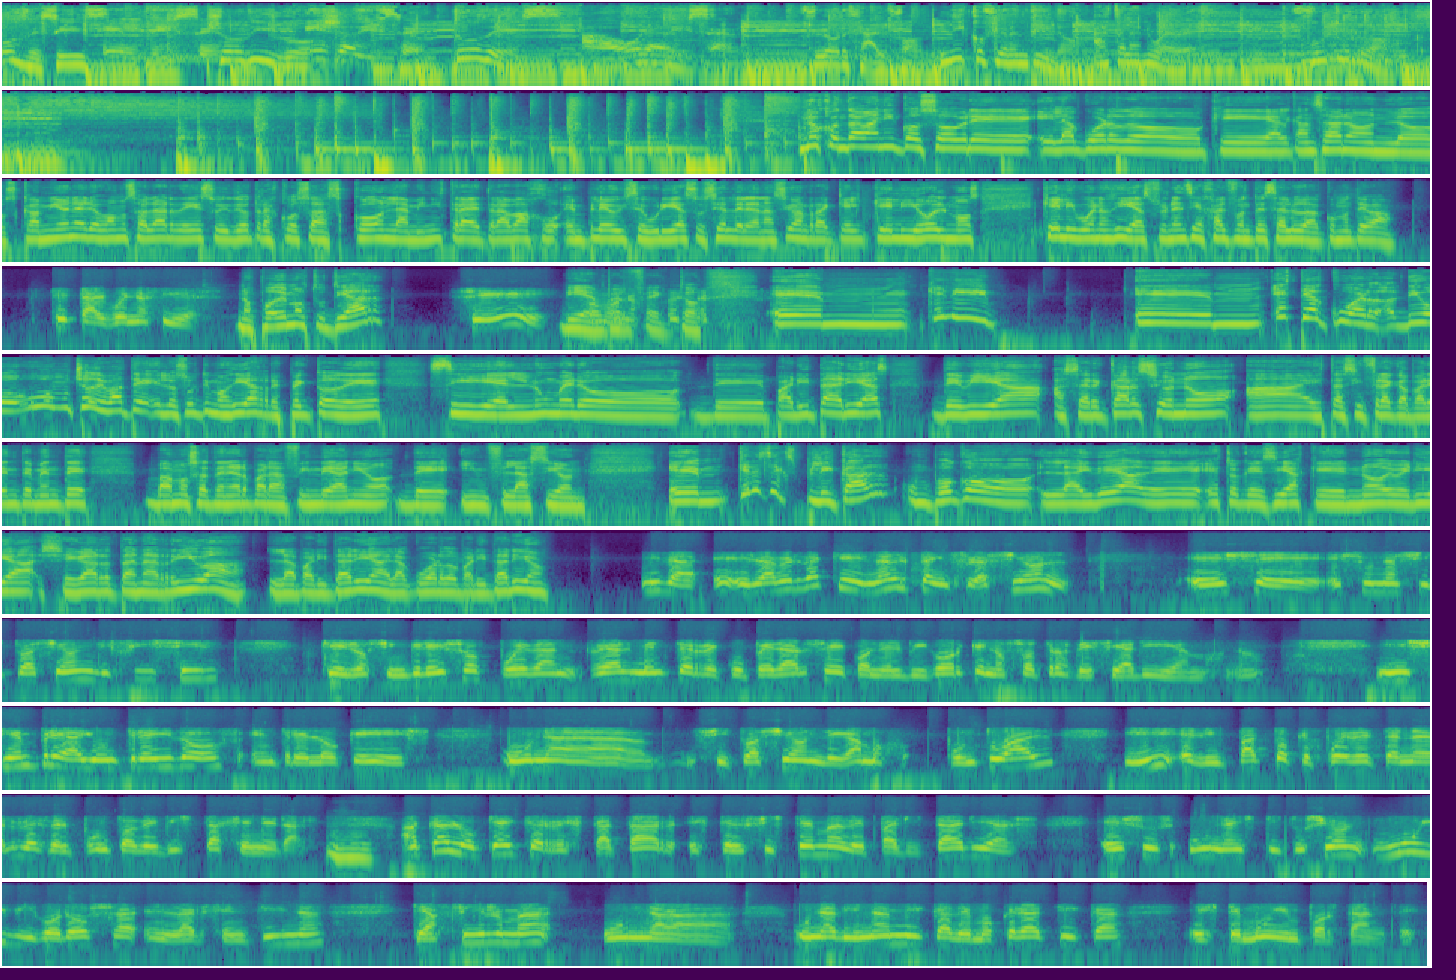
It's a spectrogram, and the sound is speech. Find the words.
Vos decís, Él dice. yo digo, Ella dice. todes. Ahora dicen. Flor Halfon, Nico Fiorentino, hasta las 9. Futurock. Nos contaba Nico sobre el acuerdo que alcanzaron los camioneros. Vamos a hablar de eso y de otras cosas con la ministra de Trabajo, Empleo y Seguridad Social de la Nación, Raquel Kelly Olmos. Kelly, buenos días. Florencia Halfon te saluda. ¿Cómo te va? ¿Qué tal? Buenos días. ¿Nos podemos tutear? Sí. Bien, no. perfecto. Em, Kelly, em, este acuerdo, digo, hubo mucho debate en los últimos días respecto de si el número de paritarias debía acercarse o no a esta cifra que aparentemente vamos a tener para fin de año de inflación. Em, ¿Quieres explicar un poco la idea de esto que decías que no debería llegar tan arriba la paritaria, el acuerdo paritario? Mira, eh, la verdad que en alta inflación es, eh, es una situación difícil que los ingresos puedan realmente recuperarse con el vigor que nosotros desearíamos, ¿no? Y siempre hay un trade-off entre lo que es una situación, digamos, puntual y el impacto que puede tener desde el punto de vista general. Acá lo que hay que rescatar es que el sistema de paritarias es una institución muy vigorosa en la Argentina que afirma una, una dinámica democrática este, muy importante.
